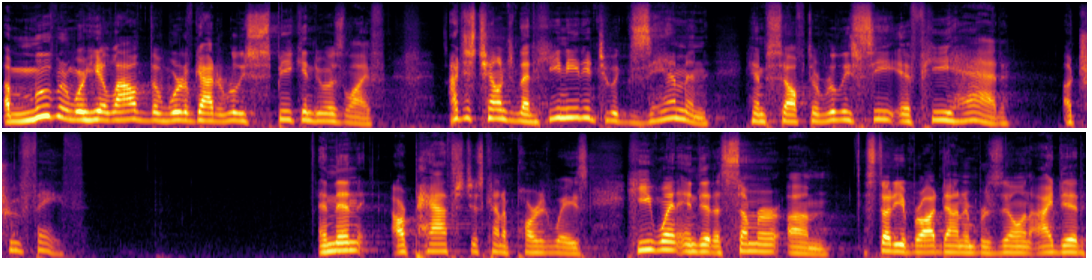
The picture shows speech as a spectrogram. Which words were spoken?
a movement where he allowed the word of God to really speak into his life, I just challenged him that he needed to examine himself to really see if he had a true faith. And then our paths just kind of parted ways. He went and did a summer um, study abroad down in Brazil, and I did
